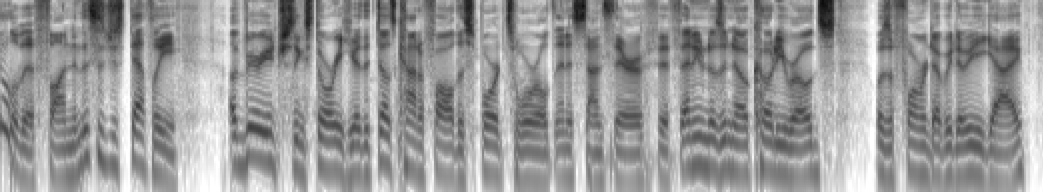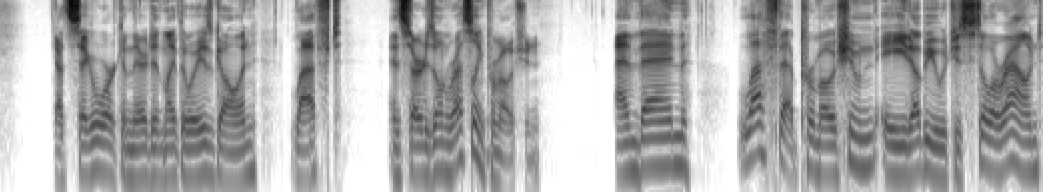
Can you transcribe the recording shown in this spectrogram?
a little bit of fun. And this is just definitely a very interesting story here that does kind of follow the sports world in a sense there. If, if anyone doesn't know, Cody Rhodes was a former WWE guy got sick of working there, didn't like the way he was going, left and started his own wrestling promotion. And then left that promotion, AEW, which is still around.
